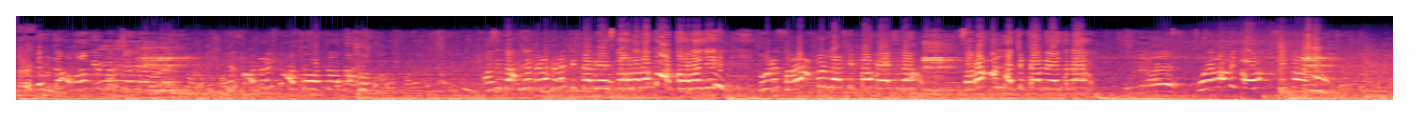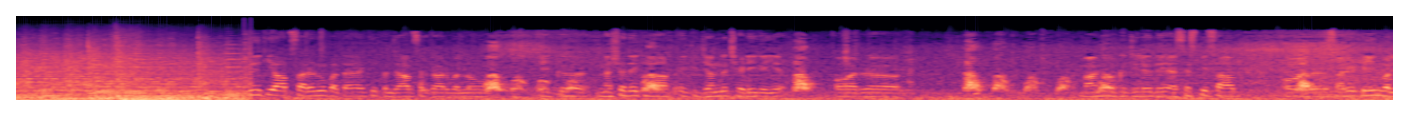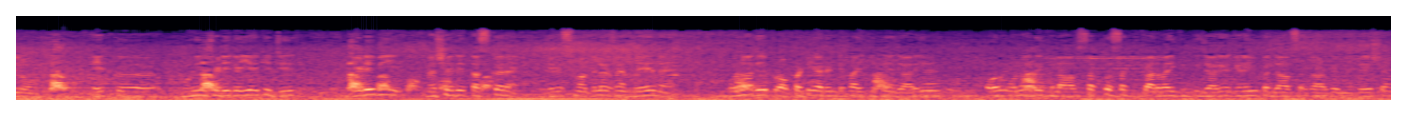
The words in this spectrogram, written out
ਜਾਵਾਂਗੇ ਬੱਚੇ ਦੇ ਸਾਡਾ ਘਰ ਤੋੜਨਾ ਦਾ। ਅਸੀਂ ਤਾਂ ਆਪਣੇ ਕਿਹੜਾ ਕਿਹੜਾ ਚਿੱਟਾ ਵੇਚਦਾ ਉਹਨਾਂ ਦਾ ਘਰ ਤੋੜਾ ਜੀ। ਉਹਨੇ ਸਾਰਾ ਮੱਲਾ ਚਿੱਟਾ ਵੇਚਦਾ ਸਾਰਾ ਮੱਲਾ ਚਿੱਟਾ ਵੇਚਦਾ। ਉਹਨੇ ਮੈਂ ਵੀ ਤੋੜ ਚਿੱਟਾ ਜਿਵੇਂ ਕਿ ਆਪ ਸਾਰਿਆਂ ਨੂੰ ਪਤਾ ਹੈ ਕਿ ਪੰਜਾਬ ਸਰਕਾਰ ਵੱਲੋਂ ਇੱਕ ਨਸ਼ੇ ਦੇ ਖਿਲਾਫ ਇੱਕ ਜੰਗ ਛੇੜੀ ਗਈ ਹੈ ਔਰ ਜ਼ਿਲ੍ਹੇ ਦੇ ਐਸਐਸਪੀ ਸਾਹਿਬ ਔਰ ਸਾਰੀ ਟੀਮ ਵੱਲੋਂ ਇੱਕ ਮੁਹਿੰਮ ਛੇੜੀ ਗਈ ਹੈ ਕਿ ਜਿ- ਜਿਹੜੇ ਵੀ ਨਸ਼ੇ ਦੇ ਤਸਕਰ ਹੈ, ਜਿਹੜੇ ਸਮਗਲਰਸ ਹੈ ਮੇਨ ਹੈ, ਉਹਨਾਂ ਦੇ ਪ੍ਰਾਪਰਟੀ ਆਇਡੈਂਟੀਫਾਈ ਕੀਤੀਆਂ ਜਾ ਰਹੀਆਂ ਔਰ ਉਹਨਾਂ ਦੇ ਖਿਲਾਫ ਸਖਤ ਤੋਂ ਸਖਤ ਕਾਰਵਾਈ ਕੀਤੀ ਜਾ ਰਹੀ ਹੈ, ਜਿਹੜੇ ਵੀ ਪੰਜਾਬ ਸਰਕਾਰ ਦੇ ਨਿਰਦੇਸ਼ ਹੈ।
